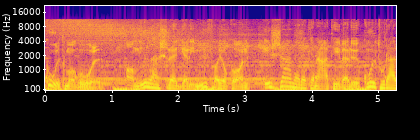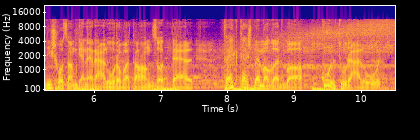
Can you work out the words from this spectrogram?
Kultmogul. A millás reggeli műfajokon és zsánereken átívelő kulturális hozamgeneráló rovata hangzott el. Fektes be magadba, kulturálódj!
